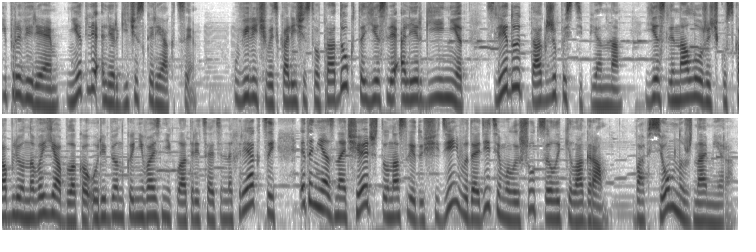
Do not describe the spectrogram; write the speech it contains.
и проверяем, нет ли аллергической реакции. Увеличивать количество продукта, если аллергии нет, следует также постепенно. Если на ложечку скобленного яблока у ребенка не возникло отрицательных реакций, это не означает, что на следующий день вы дадите малышу целый килограмм. Во всем нужна мера.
